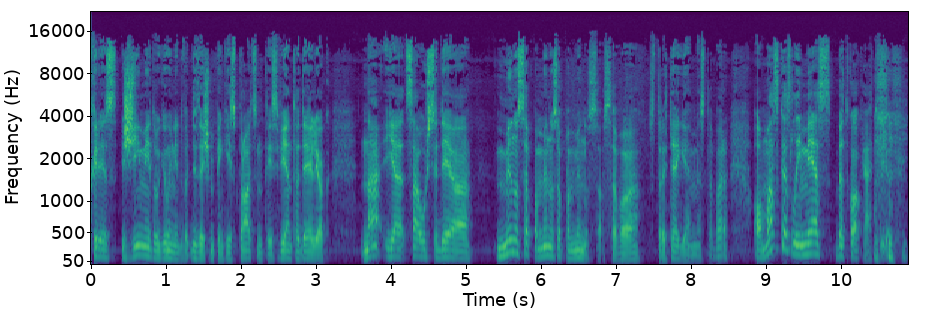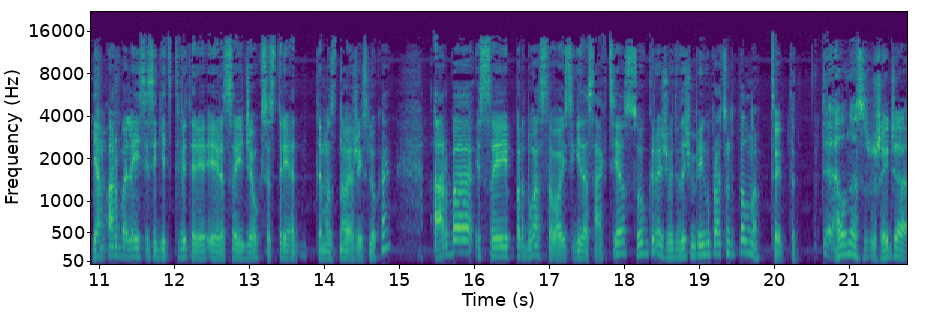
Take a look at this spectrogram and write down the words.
kris žymiai daugiau nei 25 procentais vien todėl, jog, na, jie savo užsidėjo minusą po minuso po minuso savo strategijomis dabar. O Maskas laimės bet kokiu atveju. Jam arba leis įsigyti Twitterį ir jisai džiaugsis turėdamas naują žaisliuką, arba jisai parduos savo įsigytas akcijas su gražiu 25 procentų pelnu. Taip, tad Elnas žaidžia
